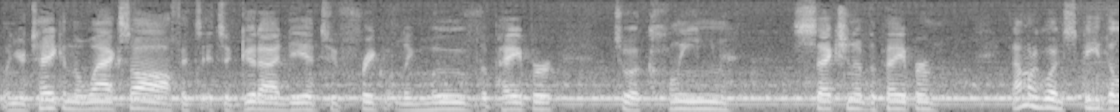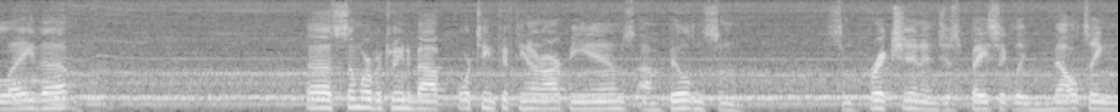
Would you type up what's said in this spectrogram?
When you're taking the wax off, it's, it's a good idea to frequently move the paper to a clean section of the paper. I'm going to go ahead and speed the lathe up. Uh, somewhere between about 14 1500 RPMs. I'm building some some friction and just basically melting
